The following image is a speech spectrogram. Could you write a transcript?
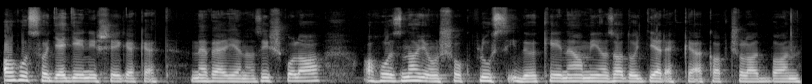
ahhoz, hogy egyéniségeket neveljen az iskola, ahhoz nagyon sok plusz idő kéne, ami az adott gyerekkel kapcsolatban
